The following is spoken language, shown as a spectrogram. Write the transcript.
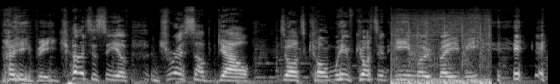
baby, courtesy of dressupgal.com. We've got an emo baby.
